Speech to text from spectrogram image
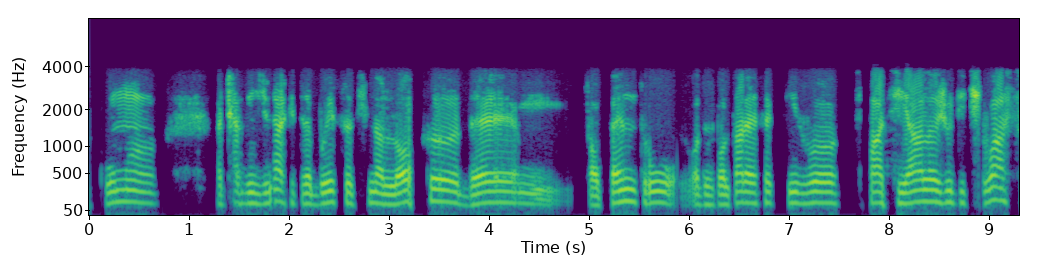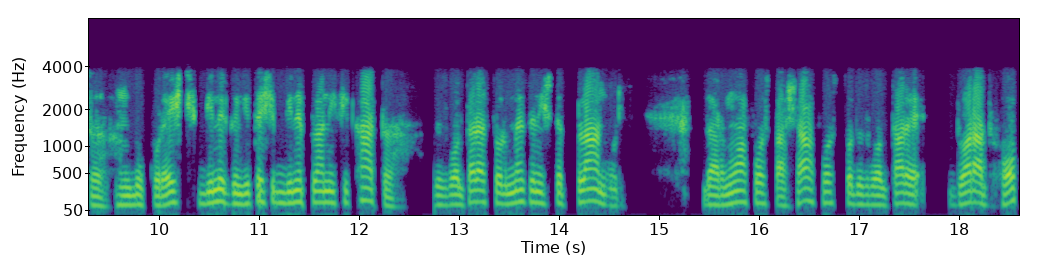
acum uh, acea viziune ar fi trebuit să țină loc de sau pentru o dezvoltare efectivă spațială judicioasă în București, bine gândită și bine planificată. Dezvoltarea să urmeze niște planuri, dar nu a fost așa, a fost o dezvoltare doar ad hoc,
